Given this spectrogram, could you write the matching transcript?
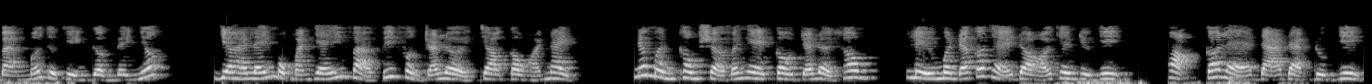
bạn mới thực hiện gần đây nhất. Giờ hãy lấy một mảnh giấy và viết phần trả lời cho câu hỏi này. Nếu mình không sợ phải nghe câu trả lời không, liệu mình đã có thể đòi hỏi thêm điều gì? Hoặc có lẽ đã đạt được gì?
